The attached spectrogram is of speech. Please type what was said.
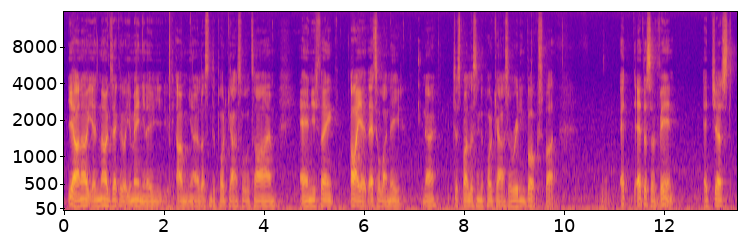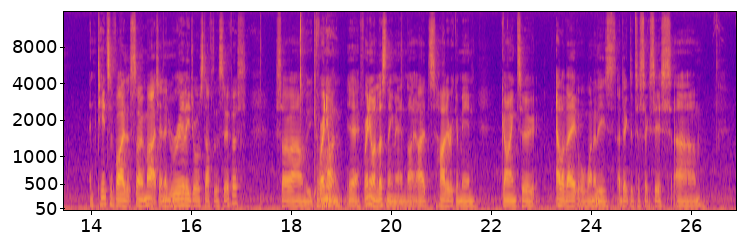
yeah, I know I know exactly what you mean. You know, you, um, you know, I listen to podcasts all the time, and you think, oh yeah, that's all I need. You know, just by listening to podcasts or reading books. But at at this event, it just intensifies it so much, and it Mm. really draws stuff to the surface. So um, for anyone, yeah, for anyone listening, man, like I'd highly recommend going to Elevate or one of these Addicted to Success um,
